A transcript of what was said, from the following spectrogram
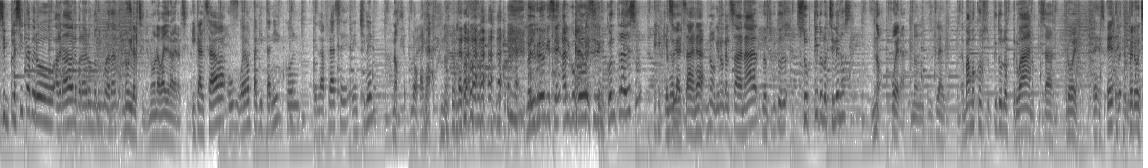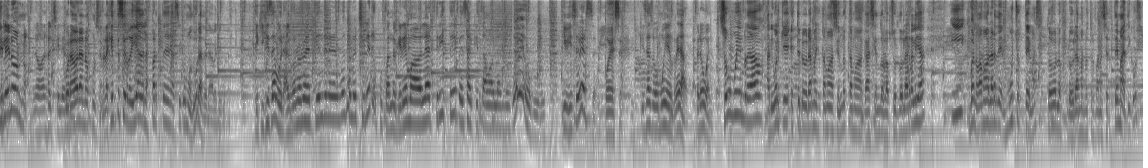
Simplecita, pero agradable para ver un domingo a la tarde. No ir al cine, no la vayan a ver al cine. ¿Y calzaba un hueón pakistaní con la frase en chileno? No. No, para No, yo creo que si algo puedo decir en contra de eso. Es que no calzaba nada. No, que no calzaba nada. Los subtítulos, subtítulos chilenos, no, fuera. No, no. Claro. Vamos con subtítulos peruanos, quizás, probemos. Es- Pero chilenos, no. no, no chileno. Por ahora no funciona. La gente se reía de las partes así como duras de la película. Es que quizás por algo no nos entienden en el mundo los chilenos, pues cuando queremos hablar triste pensan que estamos hablando de huevo, pues, y viceversa. Puede ser. Quizás somos muy enredados, pero bueno. Somos muy enredados, al igual que este programa que estamos haciendo, estamos acá haciendo lo absurdo de la realidad. Y bueno, vamos a hablar de muchos temas, todos los programas nuestros van a ser temáticos.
